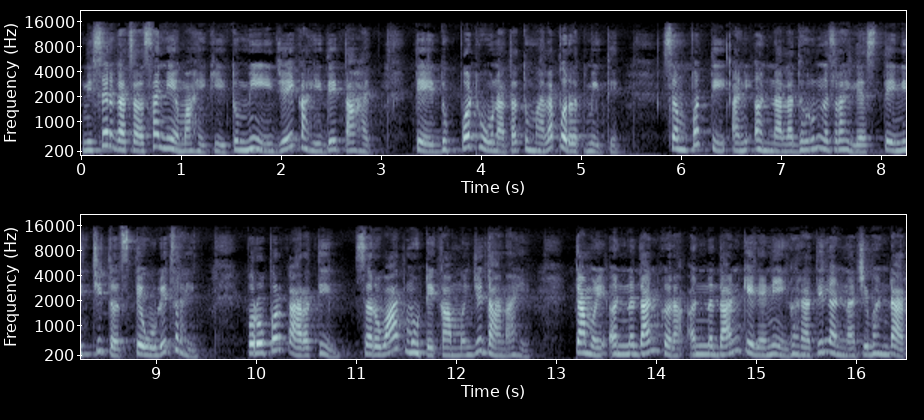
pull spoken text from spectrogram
निसर्गाचा असा नियम आहे की तुम्ही जे काही देत आहात ते दुप्पट होऊन आता तुम्हाला परत मिळते. संपत्ती आणि अन्नाला धरूनच राहिल्यास ते निश्चितच तेवढेच राहील. परोपकारातील सर्वात मोठे काम म्हणजे दान आहे. त्यामुळे अन्नदान करा. अन्नदान केल्याने घरातील अन्नाचे भंडार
